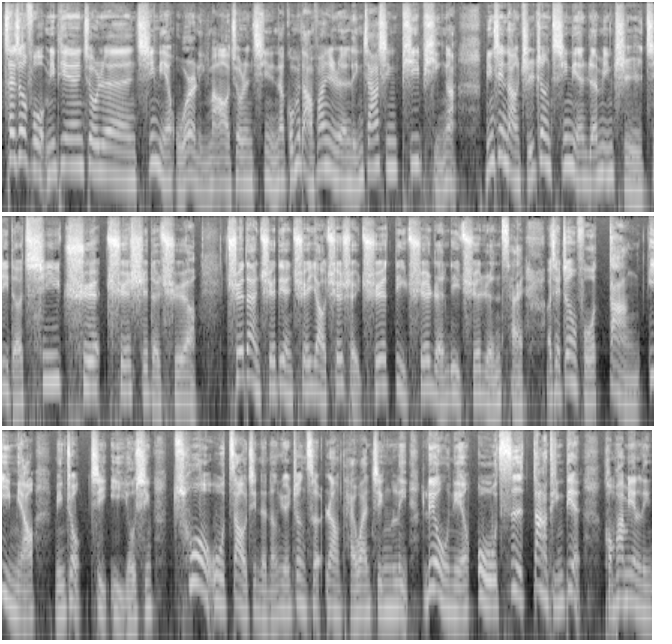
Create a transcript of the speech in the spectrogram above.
蔡政府明天就任七年五二零嘛，哦，就任七年。那国民党发言人林嘉欣批评啊，民进党执政七年，人民只记得七缺，缺失的缺啊。缺蛋、缺电、缺药、缺水、缺地、缺人力、缺人才，而且政府挡疫苗，民众记忆犹新。错误造进的能源政策，让台湾经历六年五次大停电，恐怕面临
